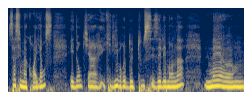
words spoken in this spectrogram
ça c'est ma croyance. Et donc il y a un rééquilibre de tous ces éléments-là. Mais euh,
